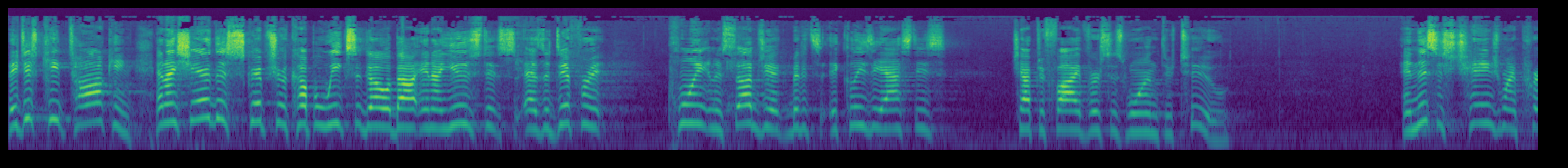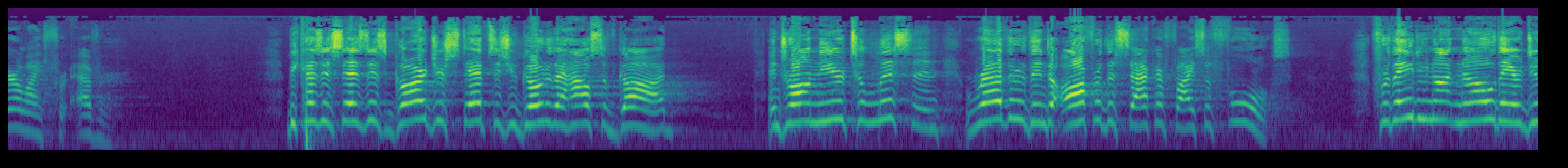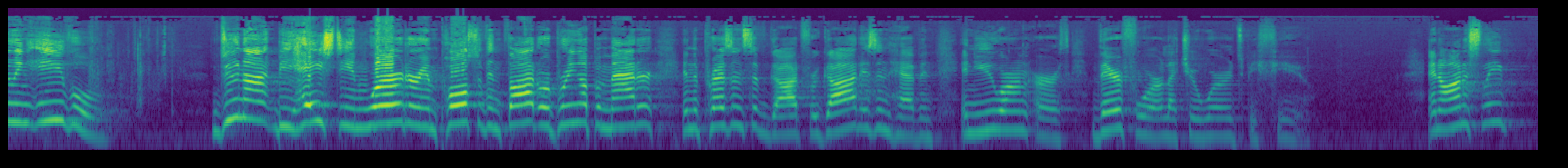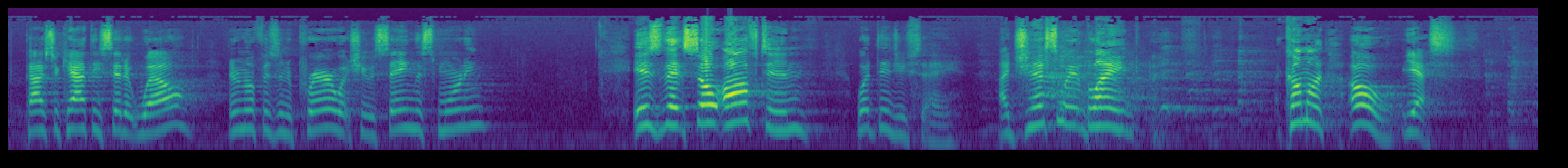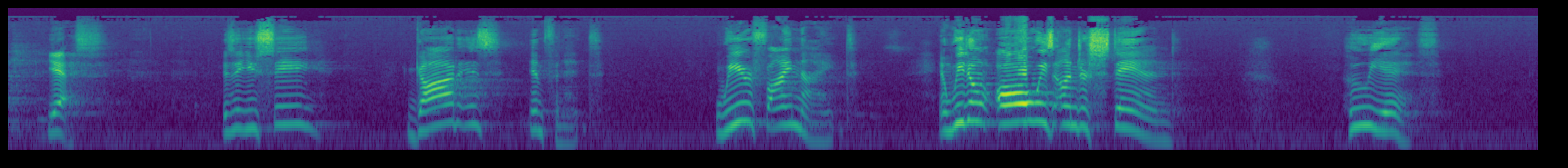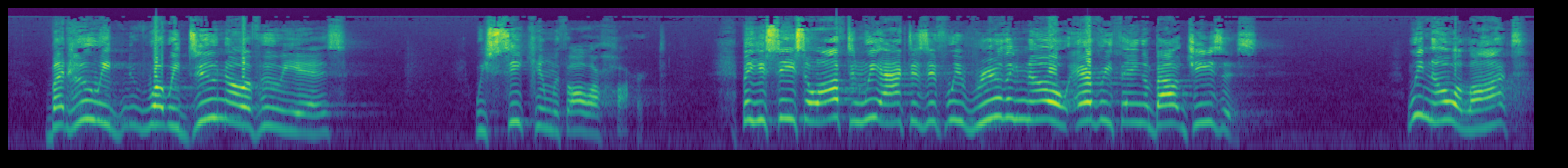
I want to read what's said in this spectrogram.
They just keep talking. And I shared this scripture a couple weeks ago about, and I used it as a different point in a subject, but it's Ecclesiastes chapter 5, verses 1 through 2. And this has changed my prayer life forever. Because it says this guard your steps as you go to the house of God and draw near to listen rather than to offer the sacrifice of fools for they do not know they are doing evil. Do not be hasty in word or impulsive in thought or bring up a matter in the presence of God, for God is in heaven and you are on earth. Therefore, let your words be few. And honestly, Pastor Kathy said it well. I don't know if it was in a prayer what she was saying this morning. Is that so often, what did you say? I just went blank. Come on. Oh, yes. Yes. Is it you see, God is infinite. We are finite. And we don't always understand who He is. But who we, what we do know of who He is, we seek Him with all our heart. But you see, so often we act as if we really know everything about Jesus. We know a lot,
